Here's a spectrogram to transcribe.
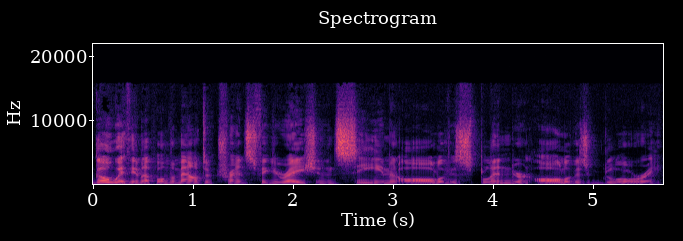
Go with Him up on the Mount of Transfiguration and see Him in all of His splendor and all of His glory.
